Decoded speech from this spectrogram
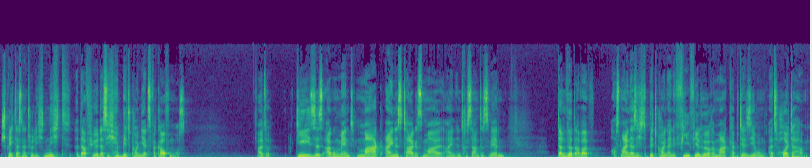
spricht das natürlich nicht dafür, dass ich Bitcoin jetzt verkaufen muss. Also, dieses Argument mag eines Tages mal ein interessantes werden, dann wird aber aus meiner Sicht Bitcoin eine viel, viel höhere Marktkapitalisierung als heute haben.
